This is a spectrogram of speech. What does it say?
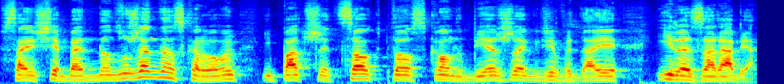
w sensie będąc urzędem skarbowym i patrzeć co kto skąd bierze, gdzie wydaje, ile zarabia.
